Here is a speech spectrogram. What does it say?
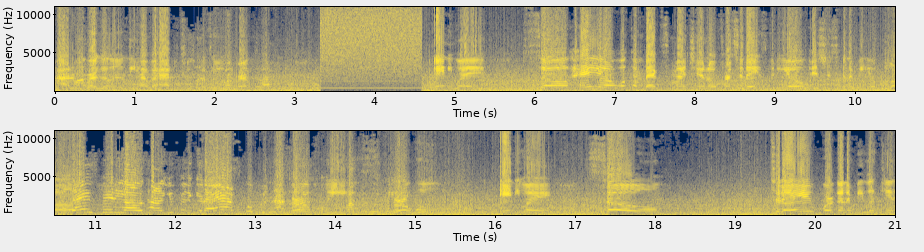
I don't regularly have an attitude because it was regular. Anyway, so hey y'all, welcome back to my channel. For today's video, it's just gonna be a vlog. Today's video is how you finna get an ass whooping. That's Girl, please. Girl, woo. Anyway, so today we're gonna be looking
